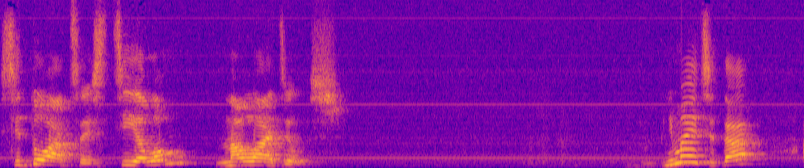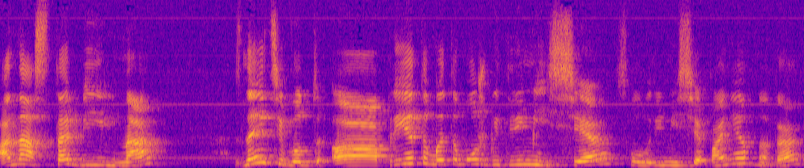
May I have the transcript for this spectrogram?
Ситуация с телом наладилась. Понимаете, да? Она стабильна. Знаете, вот а, при этом это может быть ремиссия. Слово ремиссия понятно, да?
